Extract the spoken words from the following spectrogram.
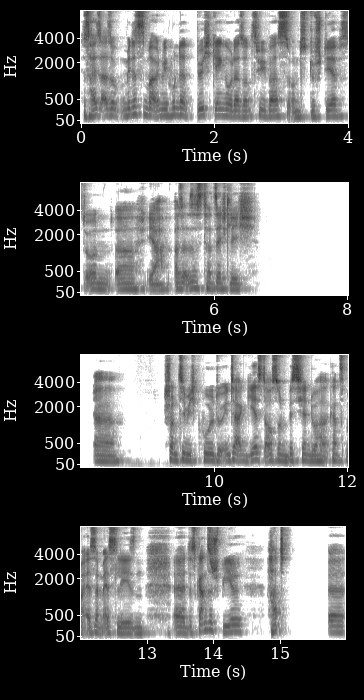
Das heißt also mindestens mal irgendwie 100 Durchgänge oder sonst wie was und du stirbst und äh, ja, also es ist tatsächlich äh, schon ziemlich cool. Du interagierst auch so ein bisschen, du kannst mal SMS lesen. Äh, das ganze Spiel hat äh,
